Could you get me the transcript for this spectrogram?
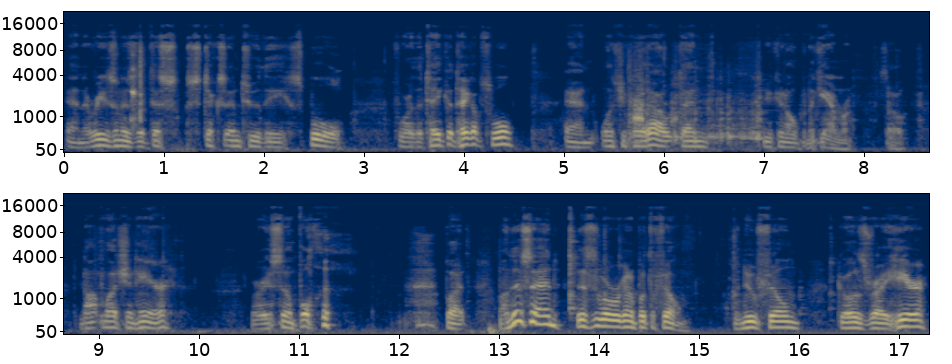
And the reason is that this sticks into the spool for the take, take up spool. And once you pull it out, then you can open the camera. So not much in here. Very simple. but on this end, this is where we're going to put the film. The new film goes right here.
